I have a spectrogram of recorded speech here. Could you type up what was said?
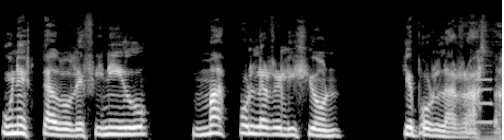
un Estado definido más por la religión que por la raza.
